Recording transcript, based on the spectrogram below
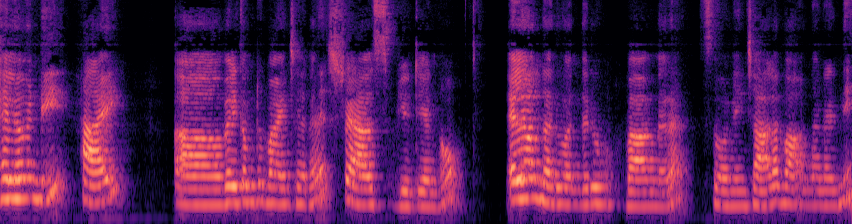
హలో అండి. Hi. Welcome to my channel Shravas beauty and home. ఎలా ఉన్నారు అందరూ? బాగున్నారా? సో నేను చాలా బాగున్నానండి.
